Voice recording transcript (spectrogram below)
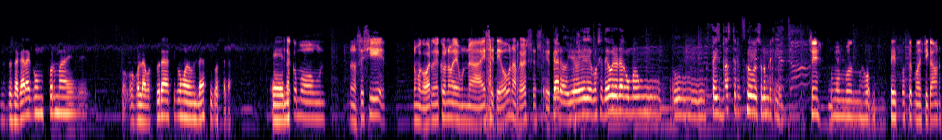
Un destrozacara con forma de, de- o, o con la postura así como de un lazo y cosas. Eh, no Era como un... No sé si... No me acuerdo bien con el nombre, una STO, una reverse STO. Claro, yo le consideré, pero era como un, un Facebuster, como su nombre general. Sí, como un, un, un poster modificado. ¿no?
